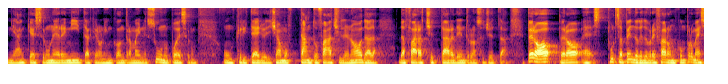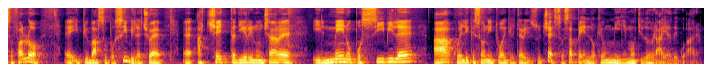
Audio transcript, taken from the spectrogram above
neanche essere un eremita che non incontra mai nessuno può essere un, un criterio, diciamo, tanto facile no? da, da, far accettare dentro una società. Però, però eh, pur sapendo che dovrei fare un compromesso, fallo eh, il più basso possibile, cioè eh, accetta di rinunciare il meno possibile a quelli che sono i tuoi criteri di successo, sapendo che un minimo ti dovrai adeguare.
